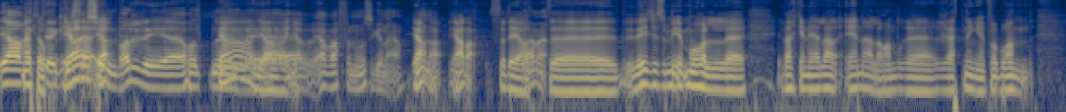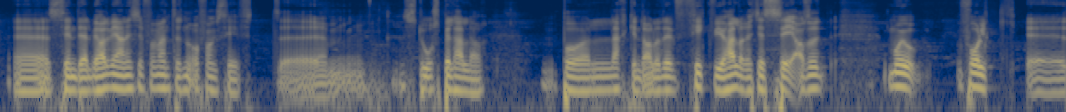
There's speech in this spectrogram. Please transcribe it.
Ja, riktig. Kristiansund var det de uh, holdt null ja, ja, ja. i hvert fall noen sekunder. Ja, ja, da, ja da. Så det at uh, Det er ikke så mye mål uh, verken ene eller andre retningen for Brann uh, sin del. Vi hadde gjerne ikke forventet noe offensivt storspill heller på Lerkendal, og det fikk vi jo heller ikke se. Altså, må jo folk eh,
